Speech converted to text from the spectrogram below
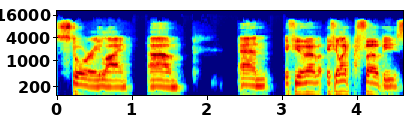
storyline. Um, and if you ever, if you like Furbies,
